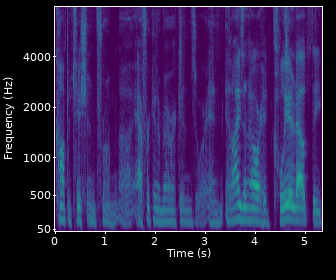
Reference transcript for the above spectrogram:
competition from uh, African Americans, or and, and Eisenhower had cleared out the,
